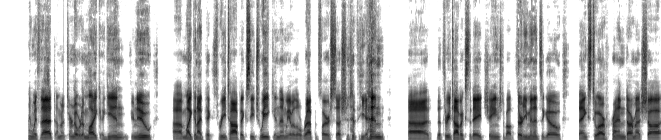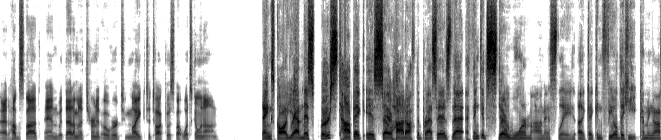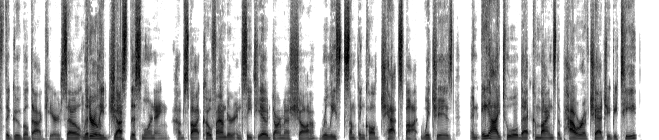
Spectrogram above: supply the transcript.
And with that, I'm going to turn it over to Mike. Again, if you're new, uh, Mike and I pick three topics each week, and then we have a little rapid fire session at the end. Uh, the three topics today changed about 30 minutes ago, thanks to our friend Dharmesh Shah at HubSpot. And with that, I'm going to turn it over to Mike to talk to us about what's going on. Thanks, Paul. Yeah, and this first topic is so hot off the presses that I think it's still warm, honestly. Like I can feel the heat coming off the Google Doc here. So, literally just this morning, HubSpot co founder and CTO Dharmesh Shah released something called ChatSpot, which is an AI tool that combines the power of ChatGPT,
